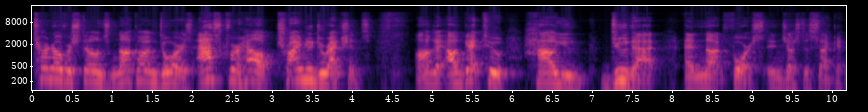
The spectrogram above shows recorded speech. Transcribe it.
turn over stones, knock on doors, ask for help, try new directions. I'll get, I'll get to how you do that and not force in just a second.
